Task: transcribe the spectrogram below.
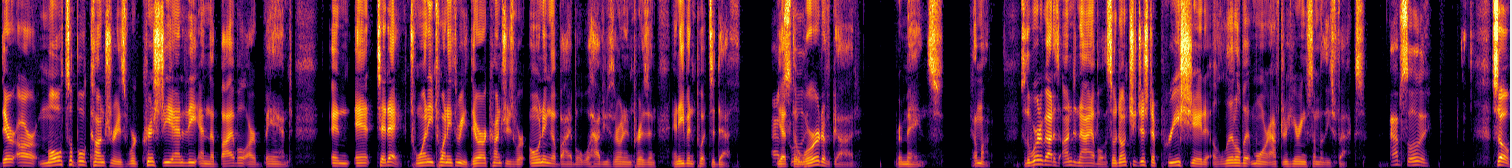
there are multiple countries where Christianity and the Bible are banned. And, and today, 2023, there are countries where owning a Bible will have you thrown in prison and even put to death. Yet the Word of God remains. Come on. So the Word of God is undeniable. So don't you just appreciate it a little bit more after hearing some of these facts? Absolutely. So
